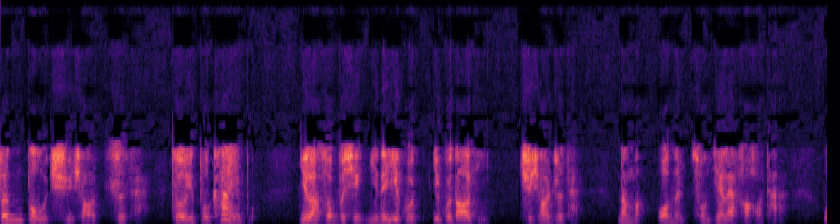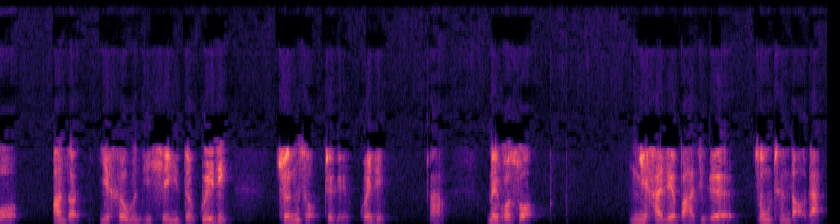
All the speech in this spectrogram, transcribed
分步取消制裁，走一步看一步。伊朗说不行，你得一股一股到底，取消制裁。那么我们重新来好好谈。我按照伊核问题协议的规定，遵守这个规定。啊，美国说，你还得把这个中程导弹，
